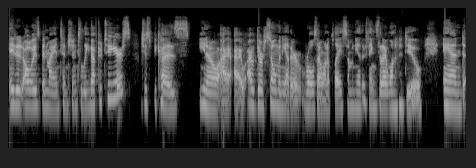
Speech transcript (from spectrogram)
It had always been my intention to leave after two years, just because you know, I, I, I there's so many other roles I want to play, so many other things that I wanted to do, and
